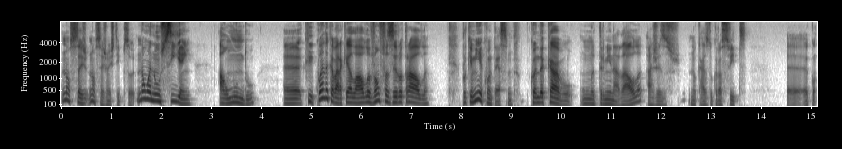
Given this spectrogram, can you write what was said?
não, sejam, não sejam este tipo de pessoas. Não anunciem ao mundo uh, que quando acabar aquela aula vão fazer outra aula. Porque a mim acontece-me quando acabo uma determinada aula, às vezes no caso do CrossFit, uh,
